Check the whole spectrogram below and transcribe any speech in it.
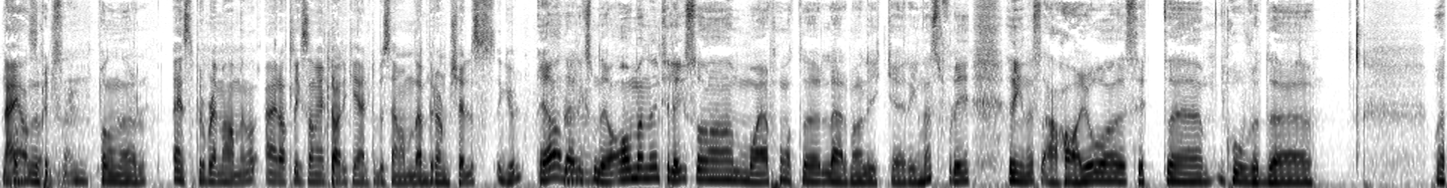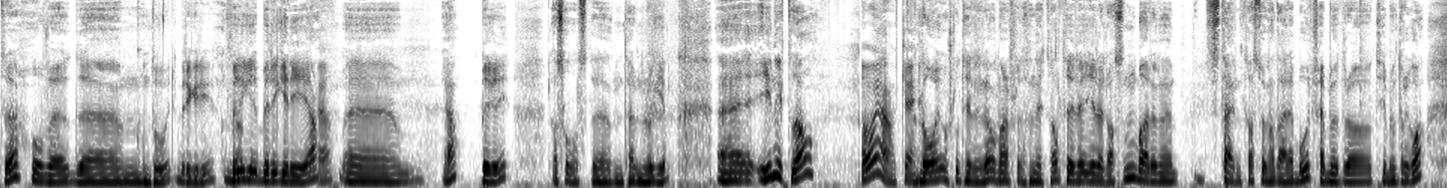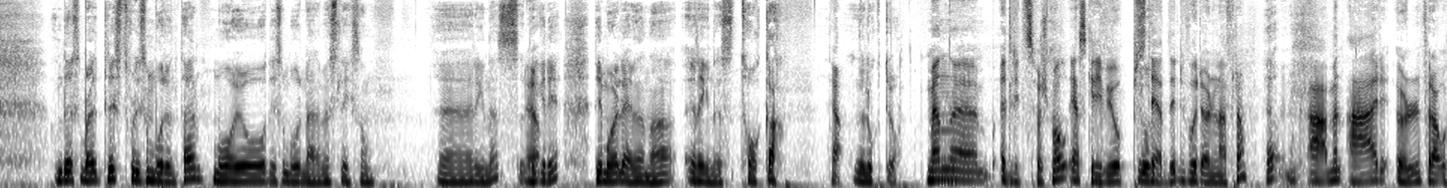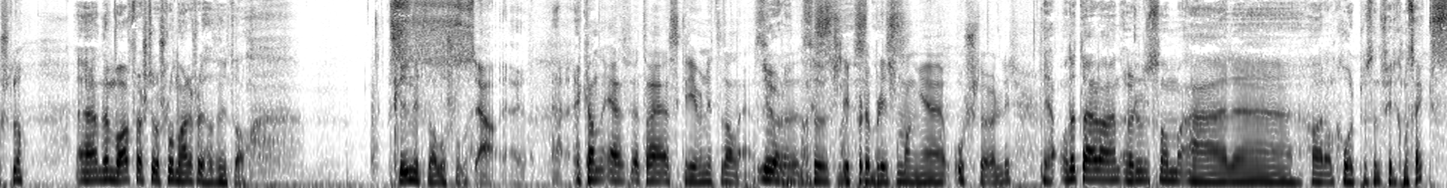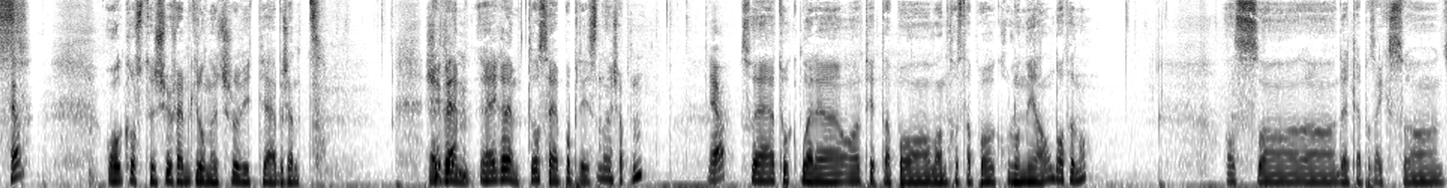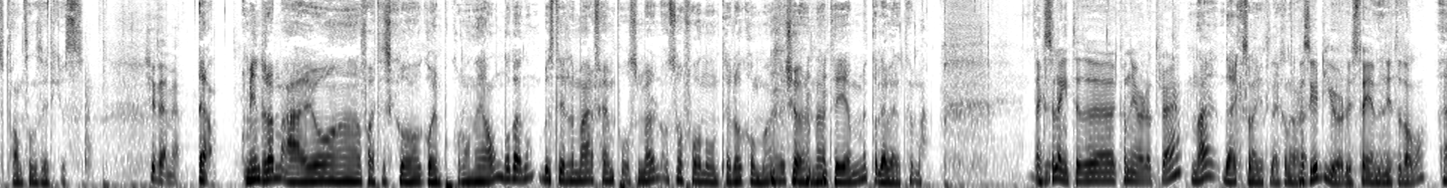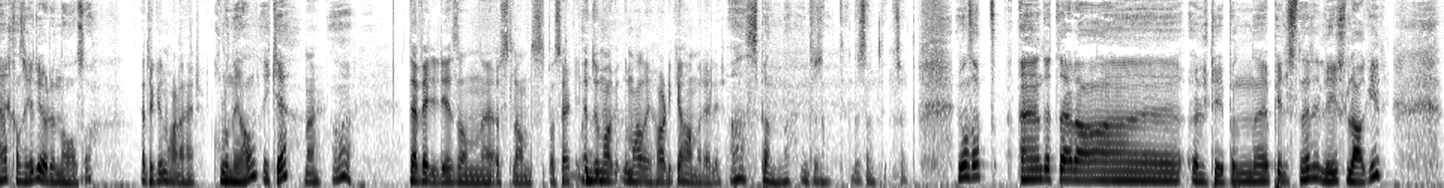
Nei, på, altså denne pilsen, på denne ølen. Eneste problemet jeg har med det, er at liksom, jeg klarer ikke helt å bestemme om det er bronse eller gull. Ja, det er liksom det. Og, men i tillegg så må jeg på en måte lære meg å like Ringnes, fordi Ringnes er, har jo sitt uh, hoved... Uh, hva heter det? Hoved... Uh, Kontor, bryggeri. Bryg, bryggeri, ja. Ja. Eh, ja, bryggeri. La oss holde oss til den terminologien. Eh, I Nittedal. Å ja, okay. Lå i Oslo tidligere, og nå har jeg flytta til Nittedal, til Gjelleråsen. Bare en steinkast unna der jeg bor. Fem minutter og ti minutter å gå. Det som er litt trist for de som bor rundt her, må jo de som bor nærmest liksom eh, Ringnes Ja. de må jo leve i denne Ringnes-tåka. Ja. Det lukter jo. Men eh, et lite spørsmål. Jeg skriver jo opp steder hvor ølen er fra. Ja. Er, men er ølen fra Oslo? Eh, den var først i Oslo, nå er den flytta til Nittedal. Skriv Nittedal Oslo. da. Ja, ja, jeg, jeg kan, jeg, vet du jeg skriver jeg. Så, Gjør det. så Nice, slipper det å bli så mange Oslo-øler. Ja, og dette er da en øl som er, eh, har alkoholprosent 4,6. Ja. Og koster 25 kroner, så vidt jeg er bekjent. Jeg, glem, jeg glemte å se på prisen da jeg kjøpte den, Ja. så jeg tok bare og titta på hva den kosta på kolonialen.no. Og så delte jeg på seks og fant sånn sirkus. 25, ja. ja. Min drøm er jo eh, faktisk å gå inn på kolonialen.no, bestille meg fem poser og så få noen til å komme kjørende til hjemmet mitt og levere til meg. Det er ikke så lenge til du kan gjøre det, tror jeg. Nei, det er ikke så lenge til jeg kan Du gjøre kan det. sikkert gjøre det hvis du er hjemme i Nittedal òg. Jeg kan sikkert gjøre det nå også. Jeg tror ikke de har det her. Kolonialen, ikke? Nei. Ah, Det er veldig sånn eh, østlandsbasert. De har, de har, det ikke i Hamar heller. Ah, spennende. Interessant. interessant, interessant. Uansett, uh, dette er da eh, øltypen pilsner, lys lager,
